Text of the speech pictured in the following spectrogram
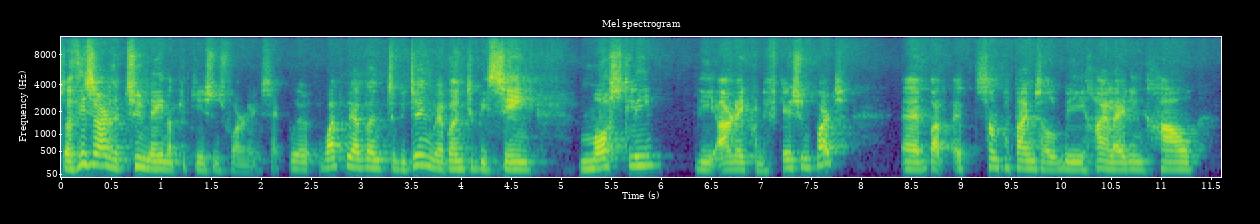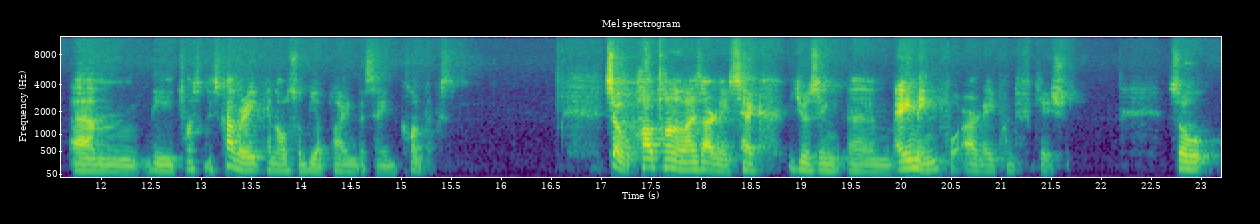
So these are the two main applications for RNA-seq. What we are going to be doing, we are going to be seeing mostly the RNA quantification part, uh, but sometimes I'll be highlighting how um, the transcript discovery can also be applied in the same context. So how to analyze RNA-seq using um, aiming for RNA quantification. So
